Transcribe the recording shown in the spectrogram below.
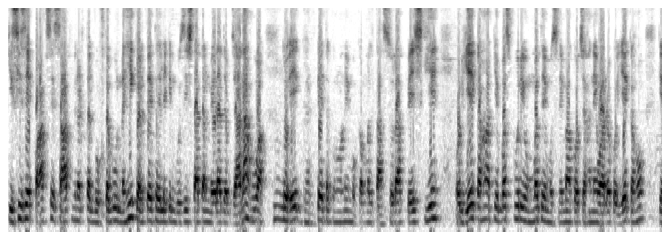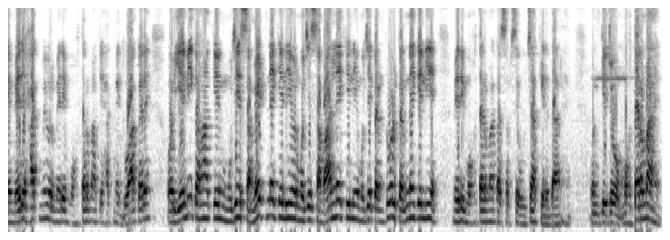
किसी से पाँच से सात मिनट तक गुफ्तगू नहीं करते थे लेकिन गुजिश्ता कल मेरा जब जाना हुआ तो एक घंटे तक उन्होंने मुकम्मल तासुरात पेश किए और ये कहा कि बस पूरी उम्मत मुस्लिमा को चाहने वालों को ये कहो कि मेरे हक में और मेरे मोहतरमा के हक में दुआ करें और ये भी कहा कि मुझे समेटने के लिए और मुझे संभालने के लिए मुझे कंट्रोल करने के लिए मेरी मोहतरमा का सबसे ऊँचा किरदार है। उनकी जो मोहतरमा है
